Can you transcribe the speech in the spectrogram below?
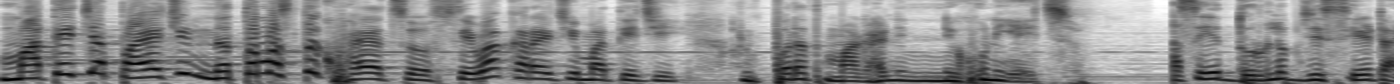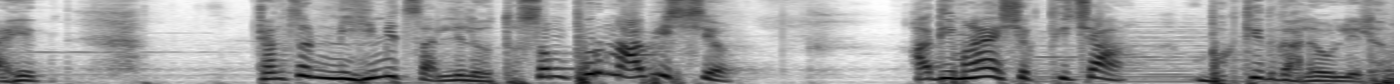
मातेच्या पायाची नतमस्तक व्हायचं सेवा करायची मातेची आणि परत माघाने निघून यायचं. असे हे दुर्लभ जे सेट आहेत त्यांचं नेहमीच चाललेलं होतं. संपूर्ण आयुष्य अधिमाया शक्तीच्या भक्तीत घालवलेलं.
